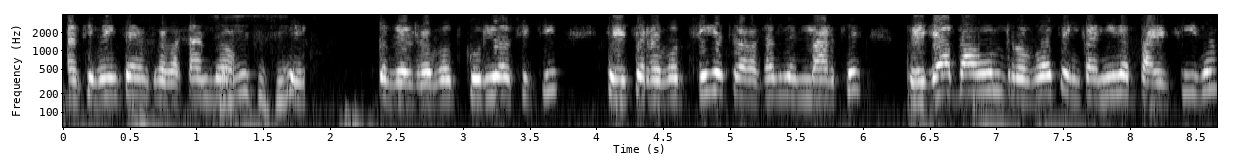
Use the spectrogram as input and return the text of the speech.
casi 20 años trabajando sí, sí, sí. en el robot Curiosity. Este robot sigue trabajando en Marte, pero ya va un robot en camino parecido,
